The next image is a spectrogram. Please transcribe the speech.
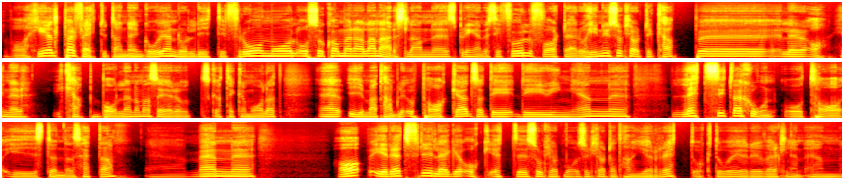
var helt perfekt utan den går ju ändå lite ifrån mål och så kommer Allan Arslan springandes i full fart där och hinner ju såklart ikapp eh, eller ja, hinner ikapp bollen om man säger det och ska täcka målet eh, i och med att han blir upphakad så att det, det är ju ingen eh, lätt situation att ta i stundens hetta. Eh, men eh, ja, är det ett friläge och ett såklart mål så är det klart att han gör rätt och då är det verkligen en,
